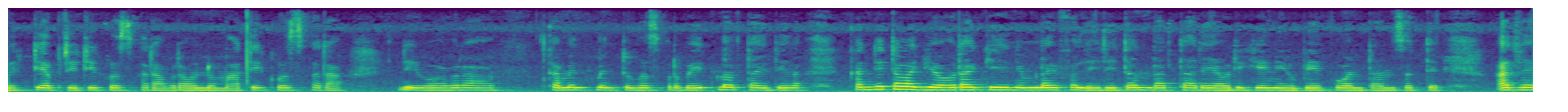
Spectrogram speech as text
ವ್ಯಕ್ತಿಯ ಪ್ರೀತಿಗೋಸ್ಕರ ಅವರ ಒಂದು ಮಾತಿಗೋಸ್ಕರ ನೀವು ಅವರ ಕಮಿಟ್ಮೆಂಟ್ಗೋಸ್ಕರ ವೆಯ್ಟ್ ಮಾಡ್ತಾ ಇದ್ದೀರಾ? ಖಂಡಿತವಾಗಿ ಅವರಾಗಿ ನಿಮ್ಮ ಲೈಫಲ್ಲಿ ರಿಟರ್ನ್ ಬರ್ತಾರೆ. ಅವರಿಗೆ ನೀವು ಬೇಕು ಅಂತ ಅನಿಸುತ್ತೆ. ಆದರೆ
